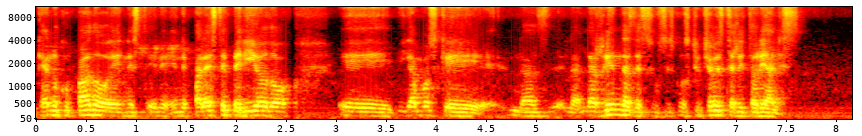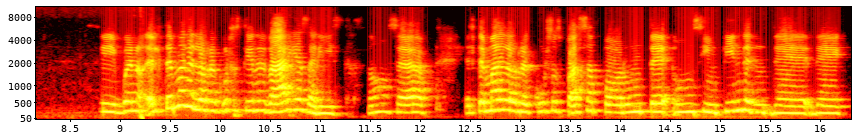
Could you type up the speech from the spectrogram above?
que han ocupado este, para este periodo, eh, digamos que las, riendas de sus circunscripciones territoriales. Sí, bueno, el tema de los recursos tiene varias aristas, ¿no? O sea, el tema de los recursos pasa por un, un sinfín de,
